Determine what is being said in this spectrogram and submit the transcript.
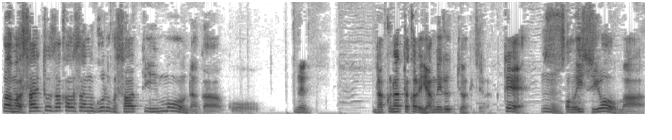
まあまあ、斎藤隆夫さんのゴルゴ13も、なんかこう、ね、亡くなったから辞めるってわけじゃなくて、うんその意思を、まあ、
